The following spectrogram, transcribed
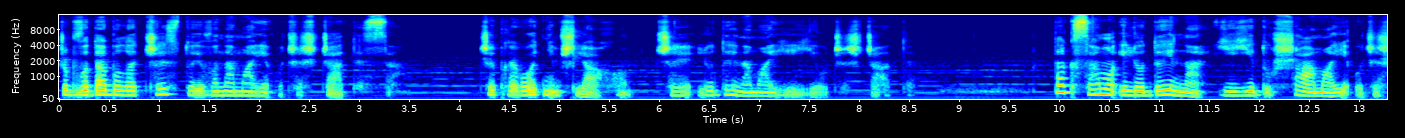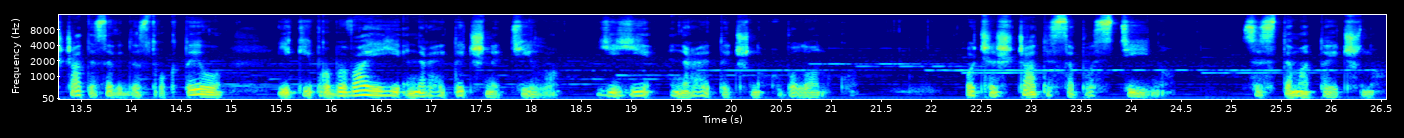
Щоб вода була чистою, вона має очищатися, чи природнім шляхом, чи людина має її очищати. Так само і людина, її душа має очищатися від деструктиву, який пробиває її енергетичне тіло, її енергетичну оболонку. Очищатися постійно, систематично.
